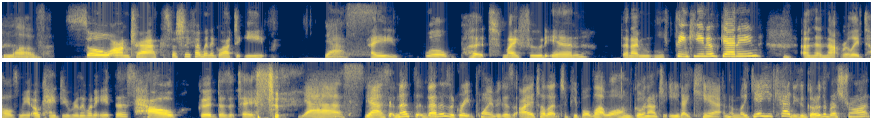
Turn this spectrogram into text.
love so on track, especially if I'm going to go out to eat. yes I will put my food in that I'm thinking of getting, Mm. and then that really tells me, okay, do you really want to eat this? How good does it taste? yes yes and that that is a great point because i tell that to people a lot well i'm going out to eat i can't and i'm like yeah you can you can go to the restaurant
